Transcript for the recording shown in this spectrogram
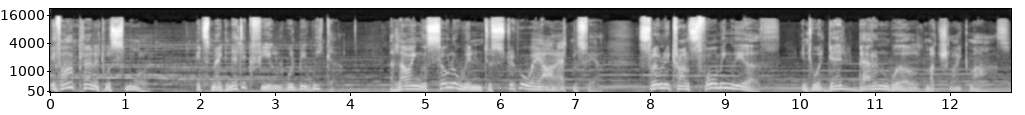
If our planet was smaller, its magnetic field would be weaker, allowing the solar wind to strip away our atmosphere, slowly transforming the Earth into a dead, barren world much like Mars.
